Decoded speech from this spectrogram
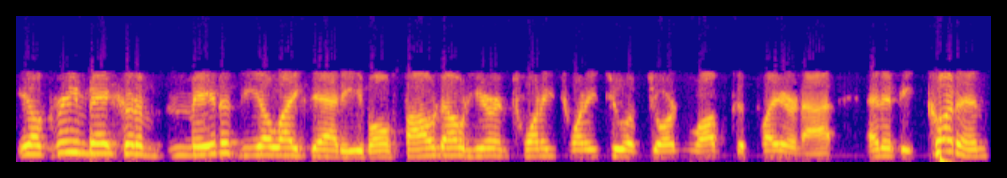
you know, Green Bay could have made a deal like that. Evo found out here in 2022 if Jordan Love could play or not, and if he couldn't,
